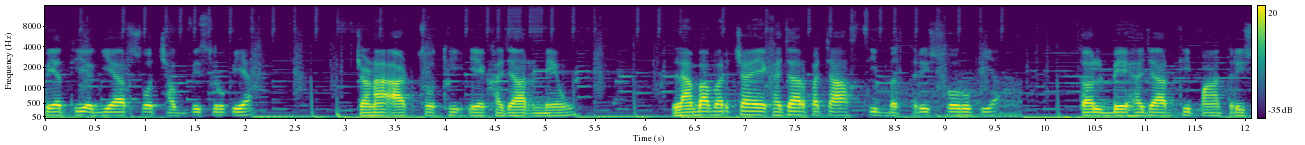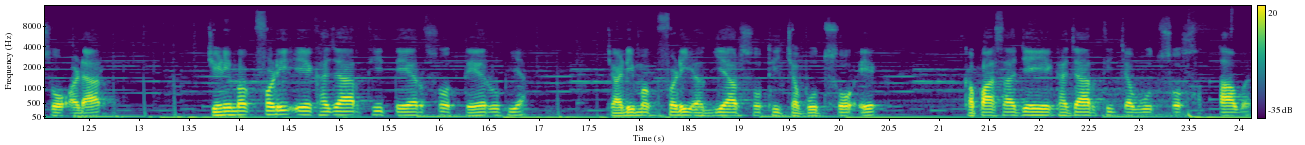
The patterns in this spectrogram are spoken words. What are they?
બેથી અગિયારસો છવ્વીસ રૂપિયા, ચણા આઠસોથી એક હજાર નેવું, લાંબા મરચાં એક હજાર પચાસથી બત્રીસો રૂપિયા, તલ બે હજારથી પાંત્રીસો અઢાર, ઝીણી મગફળી એક હજારથી તેરસો તેર રૂપિયા, જાડી મગફળી અગિયારસોથી ચૌદસો એક કપાસ આજે એક હજારથી ચૌદસો સત્તાવન.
